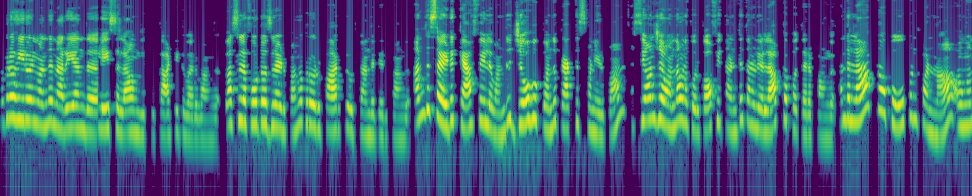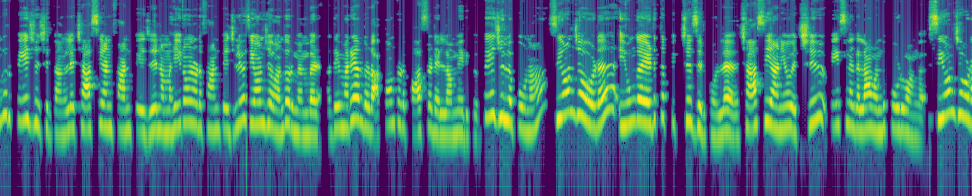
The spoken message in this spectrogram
அப்புறம் ஹீரோயின் வந்து நிறைய அந்த பிளேஸ் எல்லாம் அவங்களுக்கு காட்டிட்டு வருவாங்க. பஸ்ல போட்டோஸ் எல்லாம் எடுப்பாங்க. அப்புறம் ஒரு பார்க்ல உட்காந்துட்டு இருப்பாங்க. அந்த சைடு கேஃபேல வந்து ஜோஹுக் வந்து பிராக்டிஸ் பண்ணிருப்பான் சியோன்ஜா வந்து அவனுக்கு ஒரு காஃபி தந்துட்டு தன்னுடைய லேப்டாப்பை திறப்பாங்க. அந்த லேப்டாப் ஓபன் பண்ணா அவங்க வந்து ஒரு பேஜ் வச்சிருக்காங்கல்ல சாசியான் ஃபேன் பேஜ் நம்ம ஹீரோனோட ஃபேன் பேஜ்லயும் சியோன்ஜா வந்து ஒரு மெம்பர் அதே மாதிரி அதோட அக்கௌண்டோட பாஸ்வேர்டு எல்லாமே இருக்கு. பேஜ்ல போனா சியோன்ஜாவோட இவங்க எடுத்த பிக்சர்ஸ் இருக்கும்ல சாசியானையும் வச்சு பேசினதெல்லாம் வந்து போடுவாங்க. சியோன்ஜோட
